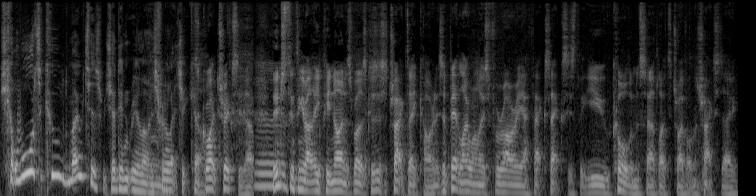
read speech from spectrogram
She's got water cooled motors, which I didn't realise for an electric car. It's quite tricksy that. The interesting thing about the EP9 as well is because it's a track day car and it's a bit like one of those Ferrari FXXs that you call them and say I'd like to drive it on the track today.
